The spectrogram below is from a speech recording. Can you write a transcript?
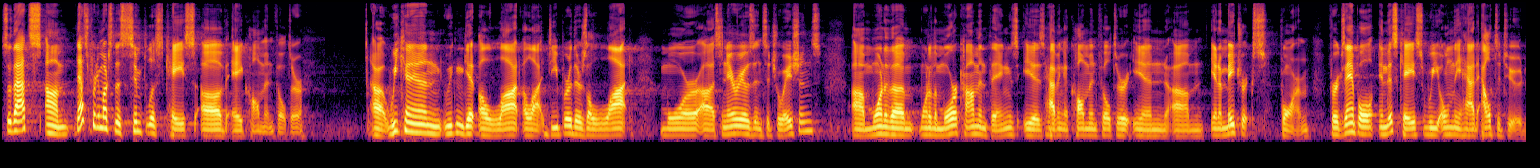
So that's, um, that's pretty much the simplest case of a Kalman filter. Uh, we, can, we can get a lot, a lot deeper. There's a lot more uh, scenarios and situations. Um, one, of the, one of the more common things is having a Kalman filter in, um, in a matrix form. For example, in this case, we only had altitude.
